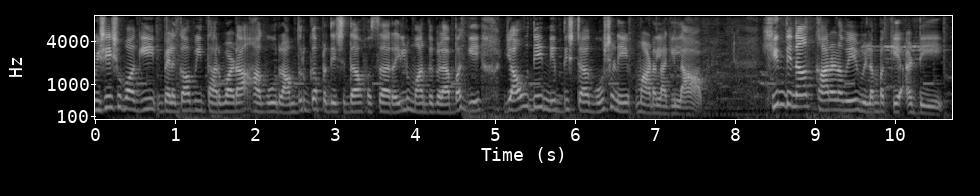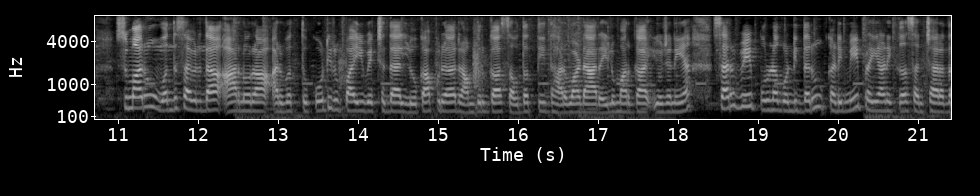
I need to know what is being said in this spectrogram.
ವಿಶೇಷವಾಗಿ ಬೆಳಗಾವಿ, ಧಾರವಾಡ ಹಾಗೂ ರಾಮದುರ್ಗ ಪ್ರದೇಶದ ಹೊಸ ರೈಲು ಮಾರ್ಗಗಳ ಬಗ್ಗೆ ಯಾವುದೇ ನಿರ್ದಿಷ್ಟ ಘೋಷಣೆ ಮಾಡಲಾಗಿಲ್ಲ. ಹಿಂದಿನ ಕಾರಣವೇ ವಿಳಂಬಕ್ಕೆ ಅಡ್ಡಿ. ಸುಮಾರು ಒಂದು ಸಾವಿರದ ಆರುನೂರ ಅರವತ್ತು ಕೋಟಿ ರೂಪಾಯಿ ವೆಚ್ಚದ ಲೋಕಾಪುರ ರಾಮದುರ್ಗ ಸೌದತ್ತಿ ಧಾರವಾಡ ರೈಲು ಮಾರ್ಗ ಯೋಜನೆಯ ಸರ್ವೆ ಪೂರ್ಣಗೊಂಡಿದ್ದರೂ ಕಡಿಮೆ ಪ್ರಯಾಣಿಕ ಸಂಚಾರದ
